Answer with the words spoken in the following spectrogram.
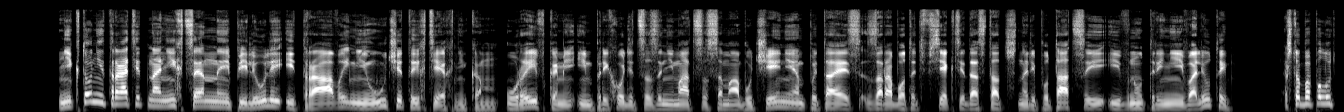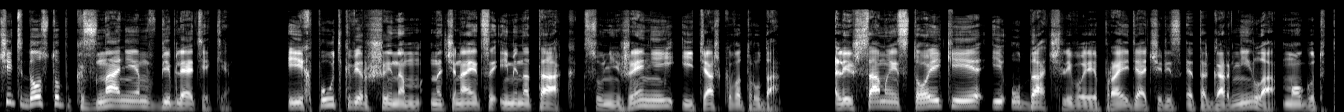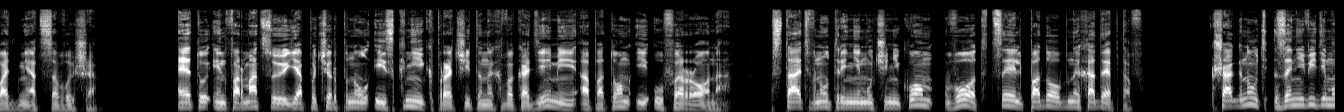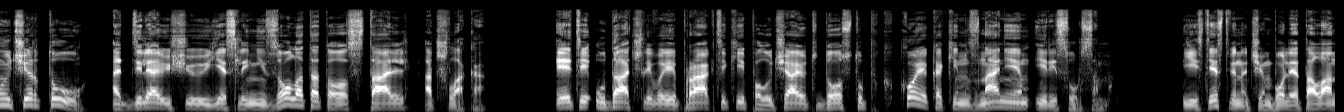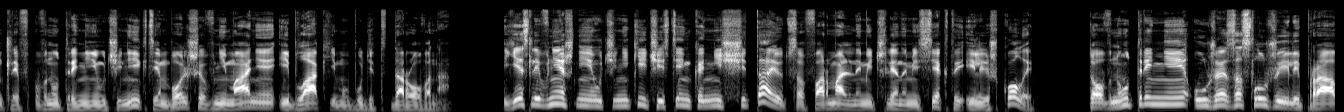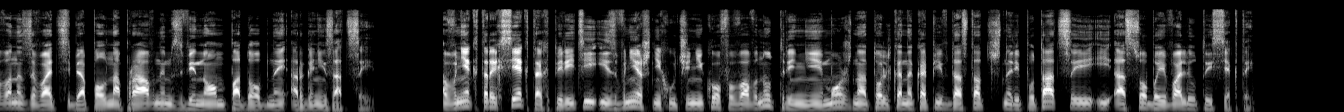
Никто не тратит на них ценные пилюли и травы, не учит их техникам. Урывками им приходится заниматься самообучением, пытаясь заработать в секте достаточно репутации и внутренней валюты, чтобы получить доступ к знаниям в библиотеке. Их путь к вершинам начинается именно так, с унижений и тяжкого труда. Лишь самые стойкие и удачливые, пройдя через это горнило, могут подняться выше. Эту информацию я почерпнул из книг, прочитанных в Академии, а потом и у Феррона. Стать внутренним учеником — вот цель подобных адептов. Шагнуть за невидимую черту, отделяющую, если не золото, то сталь от шлака. Эти удачливые практики получают доступ к кое-каким знаниям и ресурсам. Естественно, чем более талантлив внутренний ученик, тем больше внимания и благ ему будет даровано. Если внешние ученики частенько не считаются формальными членами секты или школы, то внутренние уже заслужили право называть себя полноправным звеном подобной организации. В некоторых сектах перейти из внешних учеников во внутренние можно только накопив достаточно репутации и особой валюты секты.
